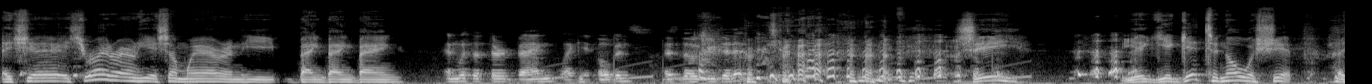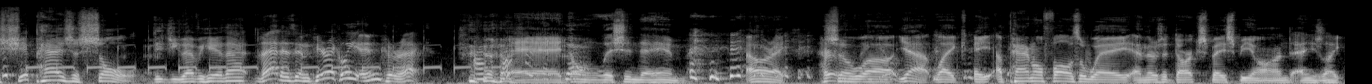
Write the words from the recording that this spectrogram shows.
It's uh, it's right around here somewhere. And he bang, bang, bang. And with the third bang, like it opens as though you did it. See. You, you get to know a ship. A ship has a soul. Did you ever hear that? that is empirically incorrect. Eh, don't listen to him. All right. So, uh, yeah, like a, a panel falls away and there's a dark space beyond, and he's like,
